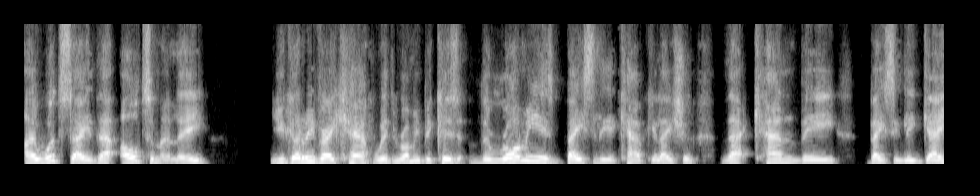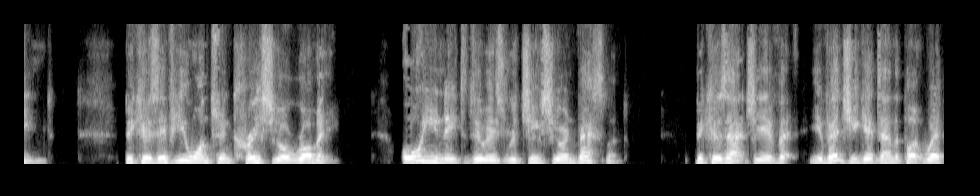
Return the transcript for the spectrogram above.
I would say that ultimately you've got to be very careful with ROMI because the ROMI is basically a calculation that can be basically gamed. Because if you want to increase your ROMI, all you need to do is reduce your investment because actually eventually you get down the point where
